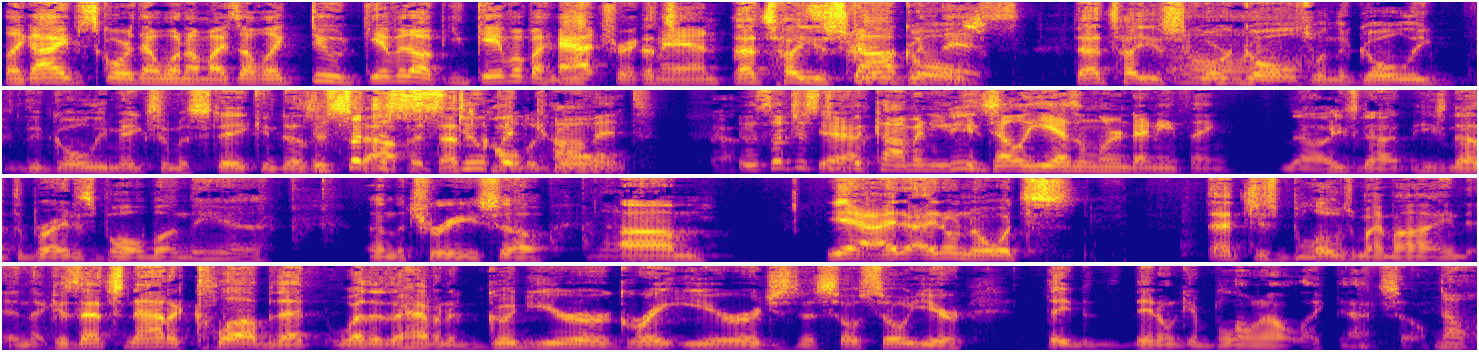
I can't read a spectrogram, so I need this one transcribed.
like I scored that one on myself. Like, dude, give it up. You gave up a hat trick, that's, man. That's how you Stop score goals. That's how you score oh. goals when the goalie the goalie makes a mistake and doesn't stop it. That's called a comment. goal. It was such a stupid yeah. comment. You can tell he hasn't learned anything. No, he's not. He's not the brightest bulb on the uh, on the tree. So, no. um, yeah, I, I, don't know what's that. Just blows my mind, and because that, that's not a club that whether they're having a good year or a great year or just a so-so year, they they don't get blown out like that. So, no,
